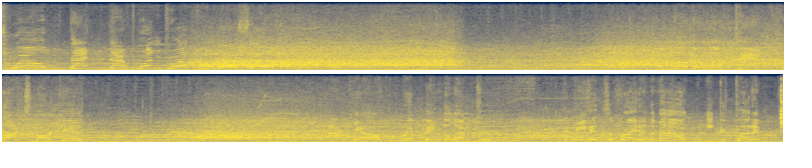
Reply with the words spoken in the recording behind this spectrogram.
12. That that one point for Marcel. Another left hand clocks Marquez. Pacquiao ripping the left hook. If he hits him right in the mouth, he could cut him.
